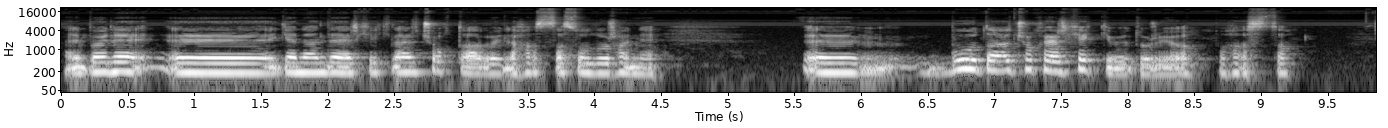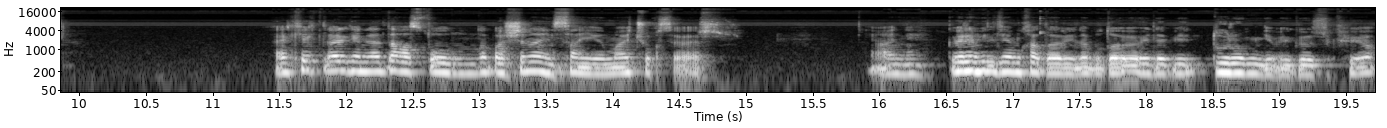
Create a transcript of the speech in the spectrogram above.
hani böyle e, genelde erkekler çok daha böyle hassas olur hani e, bu da çok erkek gibi duruyor bu hasta. Erkekler genelde hasta olduğunda başına insan yığmayı çok sever. Yani görebildiğim kadarıyla bu da öyle bir durum gibi gözüküyor.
